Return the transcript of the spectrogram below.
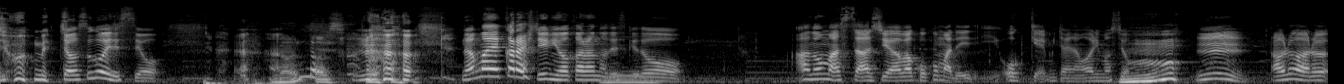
示板めっちゃすごいですよ。なんなんすか。名前からして意味わからんのですけどあのマッサージ屋はここまで OK みたいなのありますよ。うん。うん。あるある。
